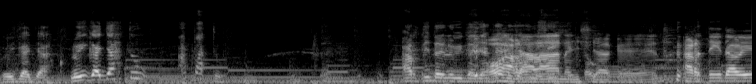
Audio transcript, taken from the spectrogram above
Lui Gajah. Lui Gajah tuh apa tuh? arti dari Lewi Gajah Oh, naon sih, Jalan gitu. Kayak. Arti dari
